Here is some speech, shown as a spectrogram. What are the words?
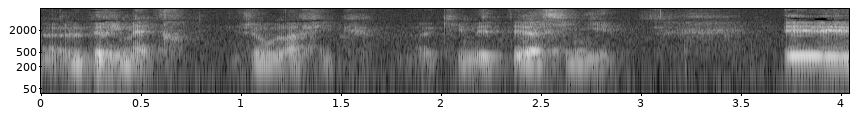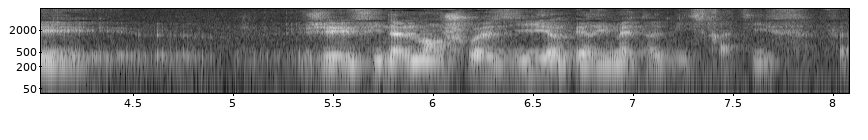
euh, périmètre géographique euh, qui m'était assigné. Et euh, j'ai finalement choisi un périmètre administratif, enfin,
